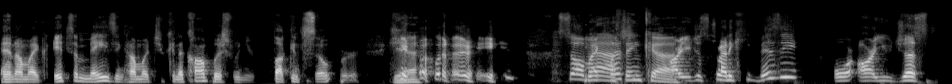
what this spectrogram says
And I'm like, it's amazing how much you can accomplish when you're fucking sober. You Yeah. know what I mean? So my Yeah, question think, is, uh, are you just trying to keep busy or are you just,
